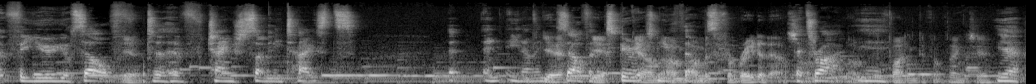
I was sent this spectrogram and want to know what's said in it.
uh, for you yourself Yeah. to have changed so many tastes. Uh, and you know in yourself and experience yeah, new I'm, things. I'm a different reader now. So That's right, I'm, I'm yeah. finding different things. Yeah. Yeah,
